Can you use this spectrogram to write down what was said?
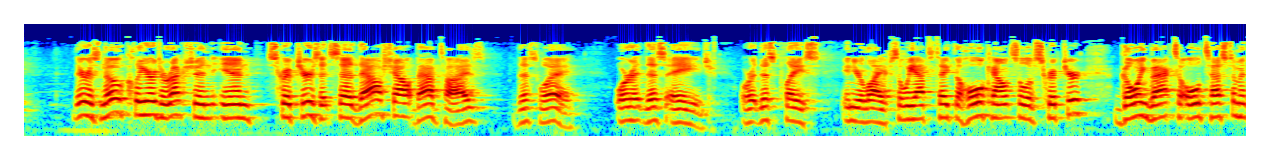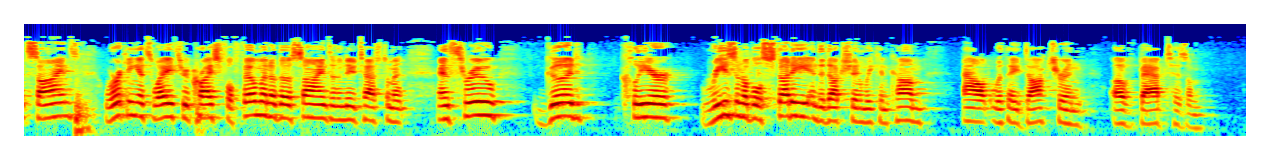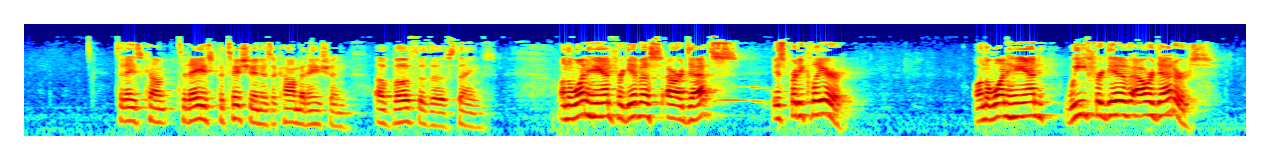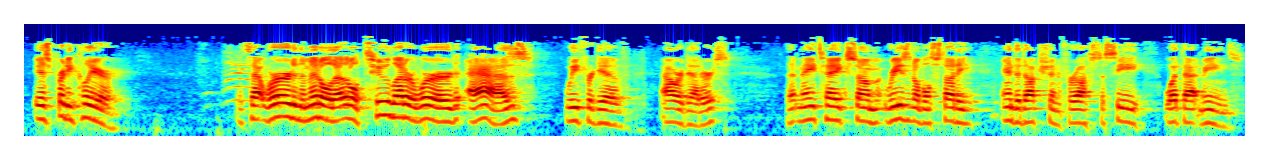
there is no clear direction in scriptures that said, thou shalt baptize this way, or at this age, or at this place in your life. So we have to take the whole counsel of scripture, going back to Old Testament signs, working its way through Christ's fulfillment of those signs in the New Testament, and through good, clear, reasonable study and deduction, we can come out with a doctrine of baptism. Today's, com- today's petition is a combination of both of those things. On the one hand, forgive us our debts is pretty clear. On the one hand, we forgive our debtors is pretty clear. It's that word in the middle, that little two letter word, as we forgive our debtors, that may take some reasonable study and deduction for us to see what that means.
